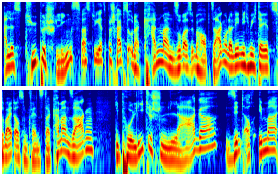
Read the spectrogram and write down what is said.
alles typisch links, was du jetzt beschreibst? Oder kann man sowas überhaupt sagen? Oder lehne ich mich da jetzt zu weit aus dem Fenster? Kann man sagen, die politischen Lager sind auch immer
